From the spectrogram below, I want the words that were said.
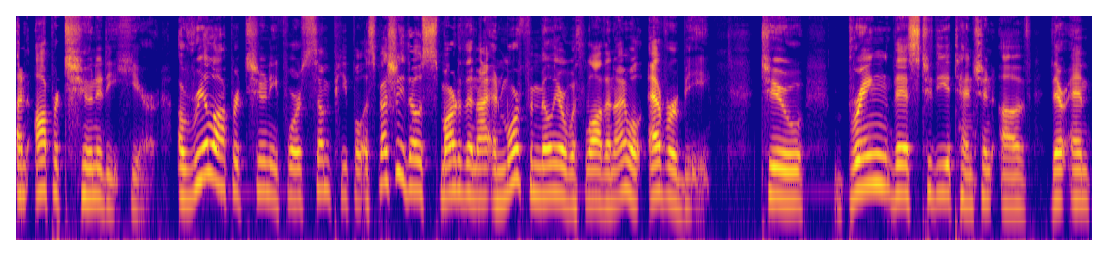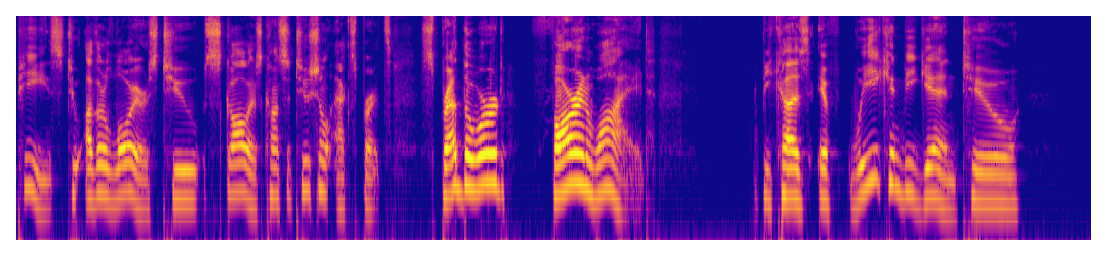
an opportunity here, a real opportunity for some people, especially those smarter than I and more familiar with law than I will ever be, to bring this to the attention of their MPs, to other lawyers, to scholars, constitutional experts. Spread the word far and wide. Because if we can begin to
